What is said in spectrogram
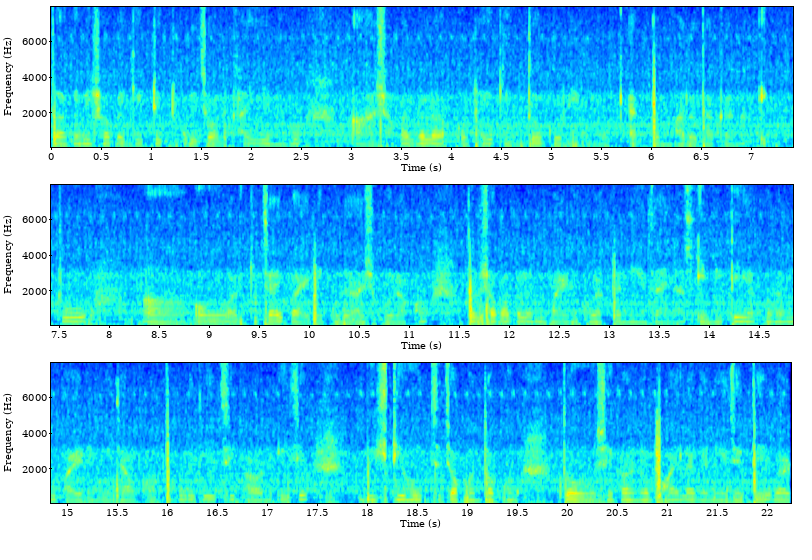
তো আগে আমি সবাইকে একটু একটু করে জল খাইয়ে নেব। সকালবেলা উঠে কিন্তু গলির মুখ একদম ভালো থাকে না। একটু ও আর কি চাই বাইরে ঘুরে আসব এরকম। তো সকালবেলা আমি বাইরে খুব একটা নিয়ে যাই না। এমনিতেই এখন আমি বাইরে নিয়ে যাওয়া বন্ধ করে দিয়েছি। কারণ এই যে বৃষ্টি হচ্ছে যখন তখন, তো সে কারণে ভয় লাগে নিয়ে যেতে। এবার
